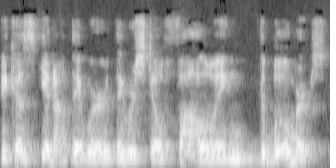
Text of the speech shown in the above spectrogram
Because you know they were they were still following the boomers.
